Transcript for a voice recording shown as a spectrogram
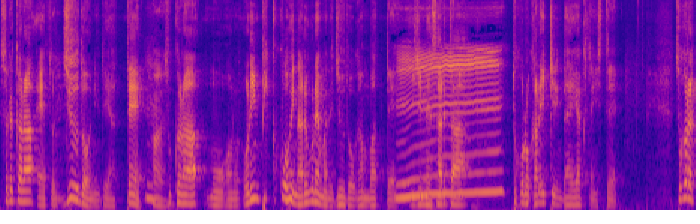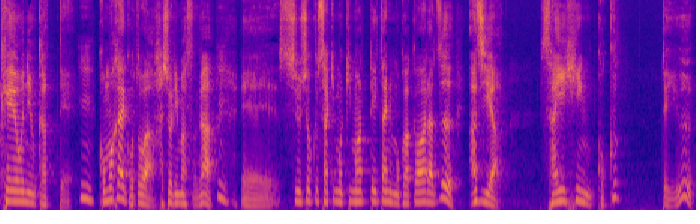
それから、えっ、と、柔道に出会って、はいそこからもう、あの、オリンピック候補になるぐらいまで柔道を頑張って、いじめされたうんところから一気に大逆転して、そこから慶応に受かって、細かいことははしょりますが、えー就職先も決まっていたにもかかわらず、アジア最貧国っていう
